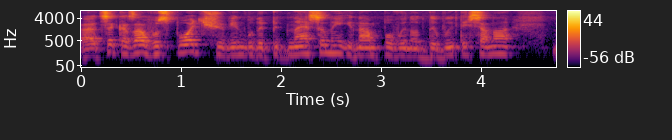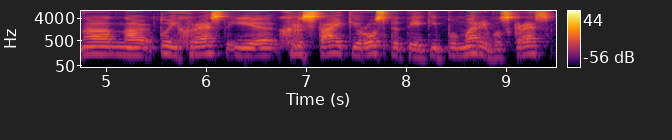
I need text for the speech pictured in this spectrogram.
е, це казав Господь, що він буде піднесений, і нам повинно дивитися на, на, на той хрест і Христа, який розп'ятий, який помер і воскрес.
